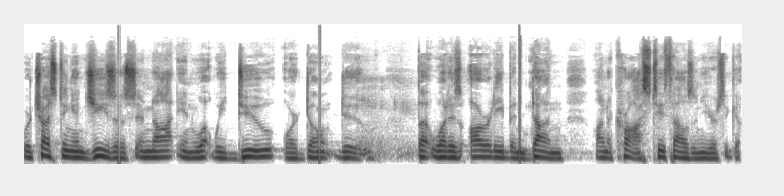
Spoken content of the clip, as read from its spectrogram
we're trusting in Jesus and not in what we do or don't do, but what has already been done on a cross 2,000 years ago.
